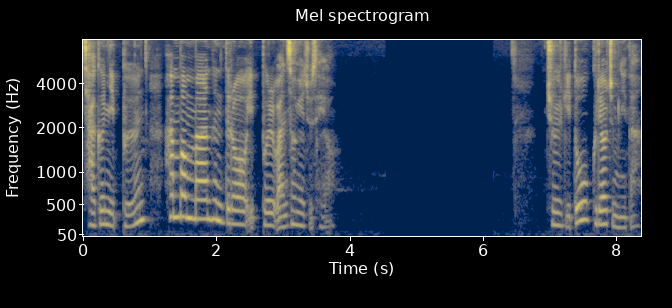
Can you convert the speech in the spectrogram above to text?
작은 잎은 한 번만 흔들어 잎을 완성해 주세요. 줄기도 그려줍니다.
